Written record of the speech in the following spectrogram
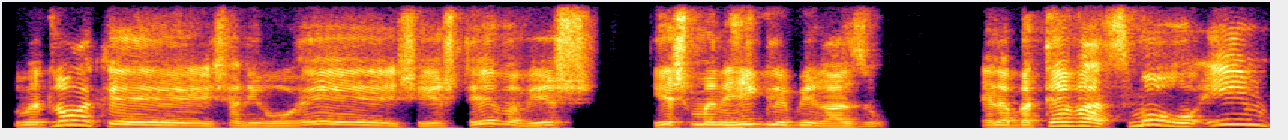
זאת אומרת, לא רק אה, שאני רואה שיש טבע ויש מנהיג לבירה זו, אלא בטבע עצמו רואים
